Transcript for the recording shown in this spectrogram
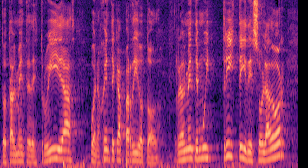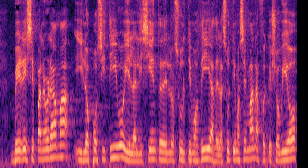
totalmente destruidas, bueno, gente que ha perdido todo realmente muy triste y desolador ver ese panorama y lo positivo y el aliciente de los últimos días, de las últimas semanas, fue que llovió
